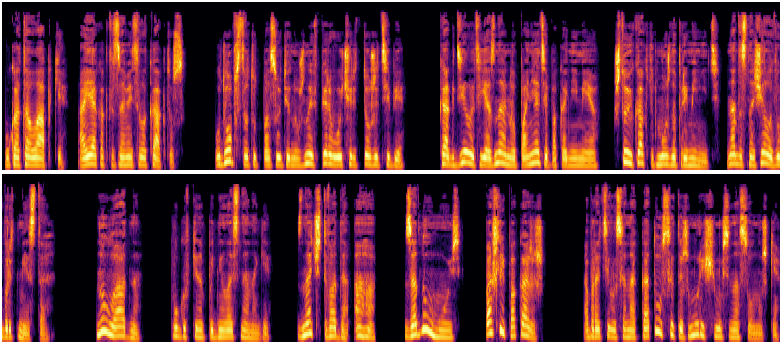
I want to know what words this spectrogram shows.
У кота лапки, а я как-то заметила кактус. Удобства тут, по сути, нужны в первую очередь тоже тебе. Как делать, я знаю, но понятия пока не имею. Что и как тут можно применить? Надо сначала выбрать место. Ну ладно. Пуговкина поднялась на ноги. Значит, вода. Ага. Заодно умоюсь. Пошли, покажешь. Обратилась она к коту, сыто жмурящемуся на солнышке.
